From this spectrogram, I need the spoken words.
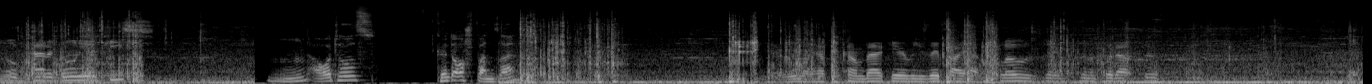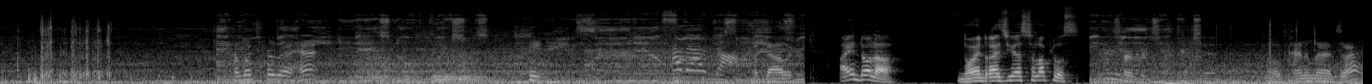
Little Patagonia piece. Mhm, Autos. Könnte auch spannend sein. Yeah, we might have to come back here because they probably have clothes they're gonna put out too. How much for the hat? How about a dollar? A dollar. Ein Dollar. 39 US-Dollar plus. Perfect. Oh, Panama Jack.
